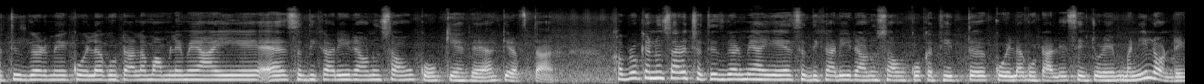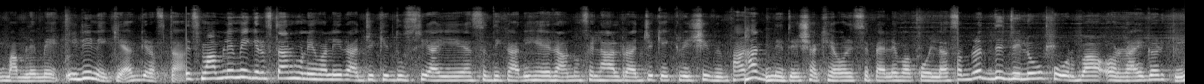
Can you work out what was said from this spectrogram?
छत्तीसगढ़ में कोयला घोटाला मामले में आईएएस अधिकारी रानू साहू को किया गया गिरफ़्तार। खबरों के अनुसार छत्तीसगढ़ में आईएएस अधिकारी रानू साहू को कथित कोयला घोटाले से जुड़े मनी लॉन्ड्रिंग मामले में ईडी ने किया गिरफ़्तार। इस मामले में गिरफ़्तार होने वाली राज्य की दूसरी आईएएस अधिकारी है रानू फ़िलहाल राज्य के कृषि विभाग निदेशक है और इससे पहले वह कोयला समृद्ध जिलों कोरबा और रायगढ़ की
